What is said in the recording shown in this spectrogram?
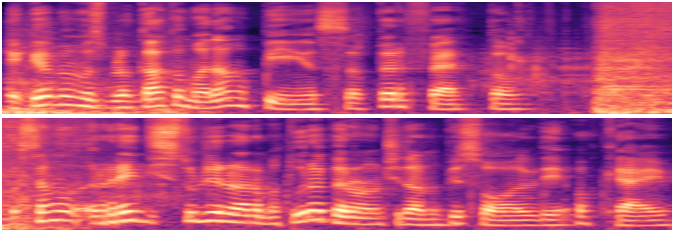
E qui abbiamo sbloccato Madame Pins. Perfetto. Possiamo redistruggere le armature, però non ci danno più soldi. Ok.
